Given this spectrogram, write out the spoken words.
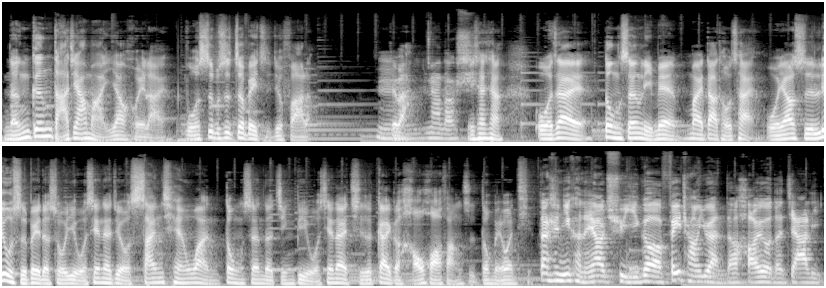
能跟达伽马一样回来，我是不是这辈子就发了？嗯，对吧？那倒是。你想想，我在动森里面卖大头菜，我要是六十倍的收益，我现在就有三千万动森的金币，我现在其实盖个豪华房子都没问题。但是你可能要去一个非常远的好友的家里，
